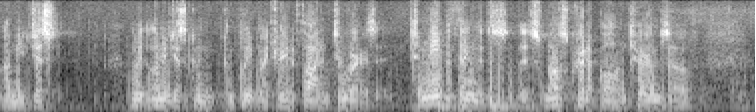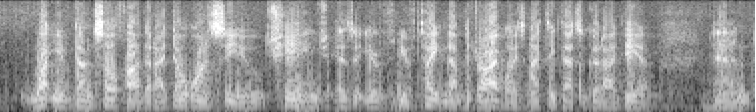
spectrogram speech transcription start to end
Let me just, let me- let me just com- complete my train of thought in two areas. To me, the thing that's that's most critical in terms of what you've done so far that I don't want to see you change is that you've you've tightened up the driveways, and I think that's a good idea. And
